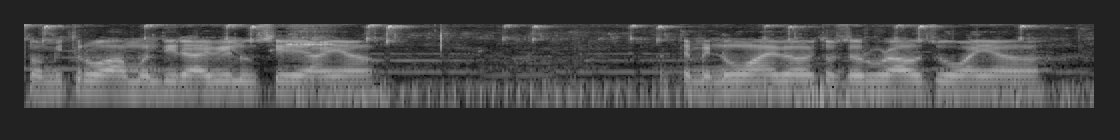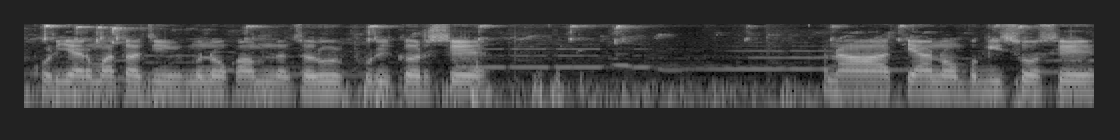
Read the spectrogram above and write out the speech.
તો મિત્રો, આ મંદિર આવેલું છે અહીંયા. તમે ન આવ્યા હોય તો જરૂર આવજો અહીંયા. ખોડિયાર માતાજી મનોકામના જરૂર પૂરી કરશે. અને આ ત્યાંનો બગીચો છે.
